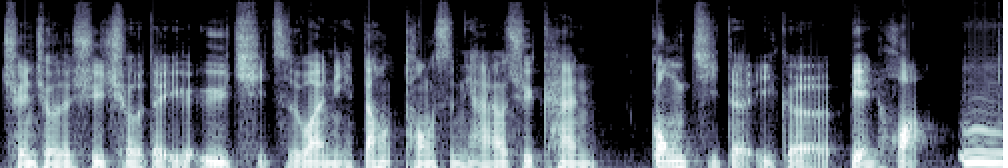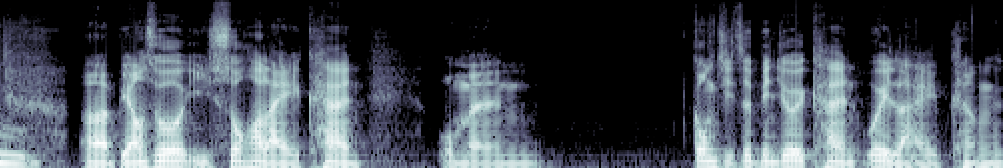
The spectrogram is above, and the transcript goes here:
全球的需求的一个预期之外，你当同时你还要去看供给的一个变化。嗯，呃，比方说以说话来看，我们供给这边就会看未来可能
